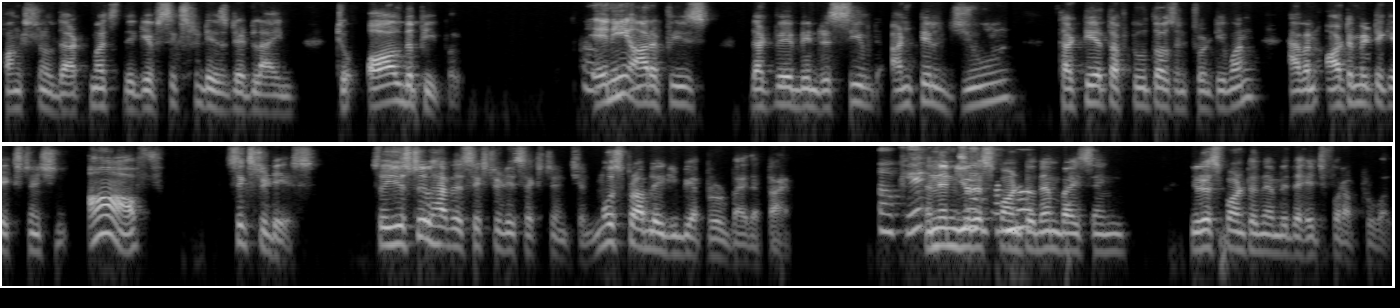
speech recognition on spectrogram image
functional that much. They give 60 days deadline to all the people. Any Okay. RFEs that have been received until June 30th of 2021 have an automatic extension of 60 days. So you still have a 60 days extension. Most probably it will be approved by the time. Okay. And then you So respond to them by saying, you respond to them with the H4 approval.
